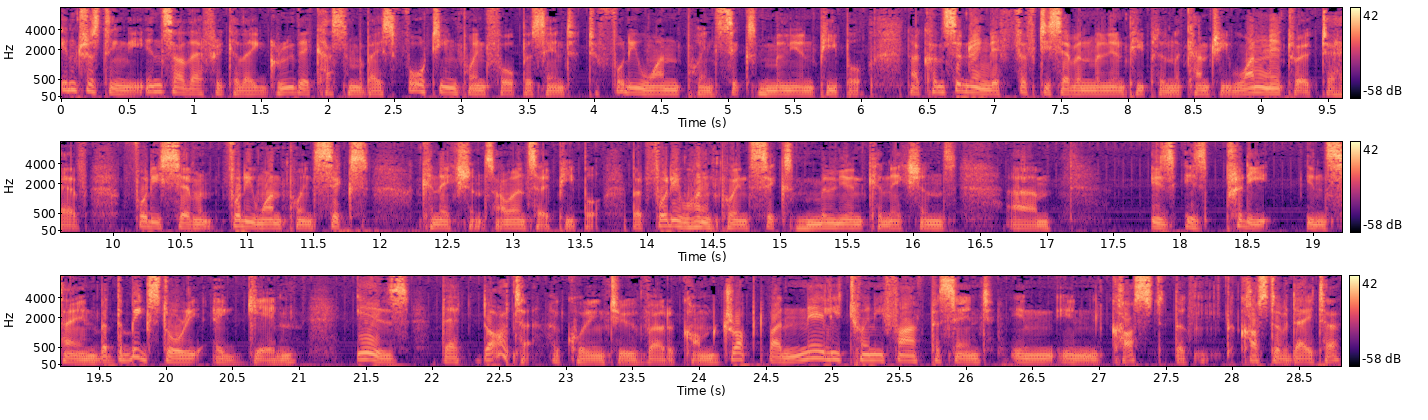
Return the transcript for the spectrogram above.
interestingly, in South Africa, they grew their customer base 14.4% to 41.6 million people. Now, considering there are 57 million people in the country, one network to have 47, 41.6 connections, I won't say people, but 41.6 million connections um, is, is pretty insane. But the big story again is that data, according to Vodacom, dropped by nearly 25% in, in cost. The, the cost of data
